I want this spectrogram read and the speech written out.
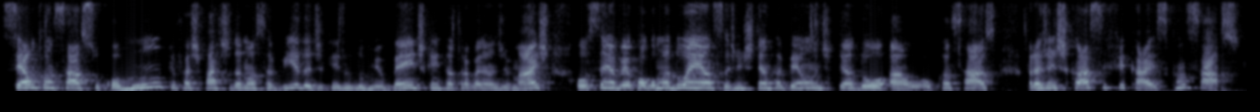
Se é um cansaço comum, que faz parte da nossa vida, de quem não dormiu bem, de quem está trabalhando demais, ou sem a ver com alguma doença. A gente tenta ver onde é a dor, o cansaço, para a gente classificar esse cansaço.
